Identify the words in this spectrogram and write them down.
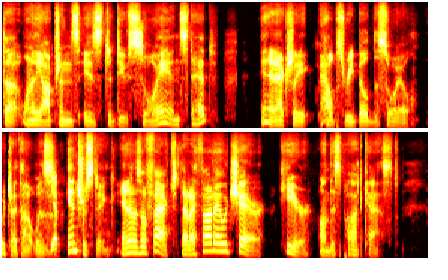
the one of the options is to do soy instead. And it actually helps rebuild the soil, which I thought was Yep. interesting. And it was a fact that I thought I would share here on this podcast.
